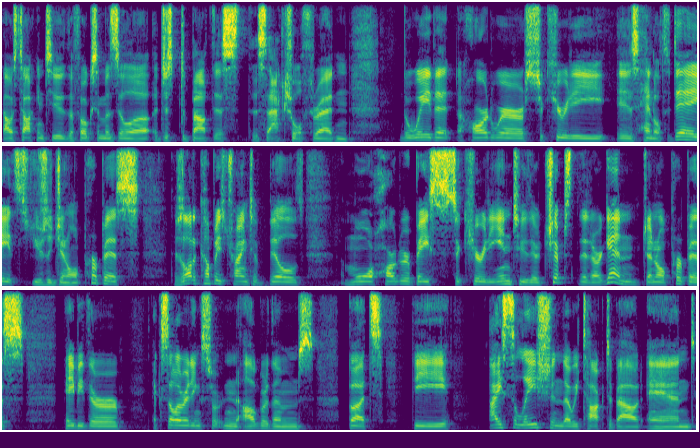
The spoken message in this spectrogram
I was talking to the folks at Mozilla just about this this actual thread and the way that hardware security is handled today, it's usually general purpose. There's a lot of companies trying to build more hardware based security into their chips that are, again, general purpose. Maybe they're accelerating certain algorithms, but the isolation that we talked about and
